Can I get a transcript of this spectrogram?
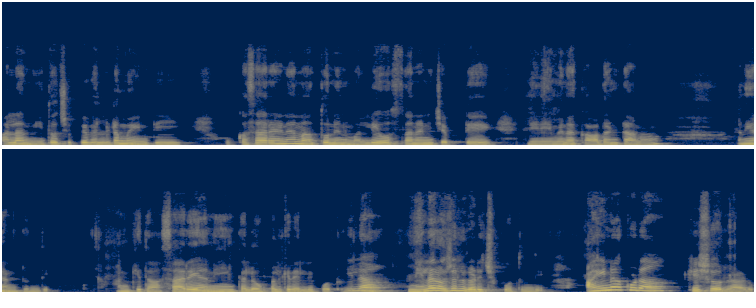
అలా మీతో చెప్పి వెళ్ళడం ఏంటి? ఒక్కసారైనా నాతో నేను మళ్ళీ వస్తానని చెప్తే నేనేమైనా కాదంటానా? అని అంటుంది. అంకిత సరే అని ఇంకా లోపలికి వెళ్ళిపోతుంది. ఇలా నెల రోజులు గడిచిపోతుంది. అయినా కూడా కిషోర్ రాడు.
